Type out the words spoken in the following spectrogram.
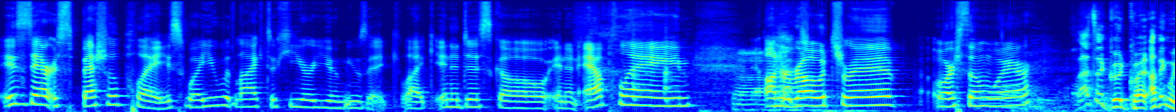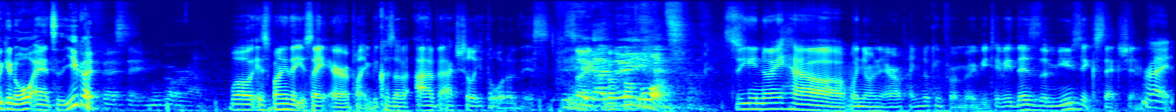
is there a special place where you would like to hear your music, like in a disco, in an airplane, on a road trip, or somewhere? Well, that's a good question. I think we can all answer that. You go first, Steve. and We'll go around. Well, it's funny that you say airplane because I've, I've actually thought of this. So, I but knew you before, so you know how when you're on an airplane looking for a movie TV, there's the music section. Right.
